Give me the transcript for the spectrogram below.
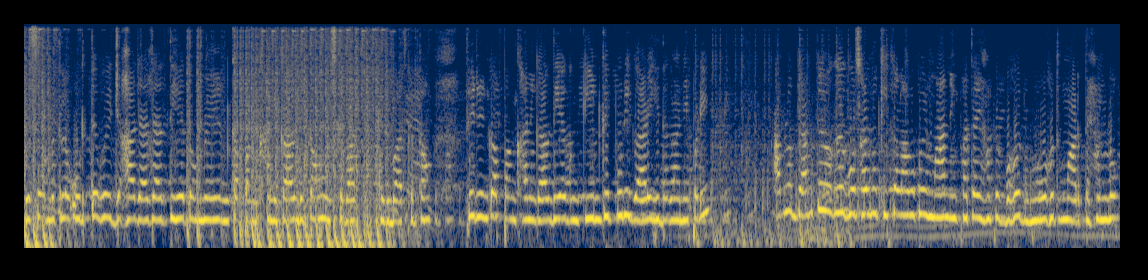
जैसे मतलब उड़ते हुए जहाज़ आ जाती है तो मैं इनका पंखा निकाल देता हूँ, उसके बाद फिर बात करता हूँ। फिर इनका पंखा निकाल दिया क्योंकि इनकी पूरी गाड़ी ही दगानी पड़ी। आप लोग जानते हो गोसालमुखी के अलावा कोई मार नहीं पाता, यहाँ पे बहुत बहुत मारते हैं हम लोग।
